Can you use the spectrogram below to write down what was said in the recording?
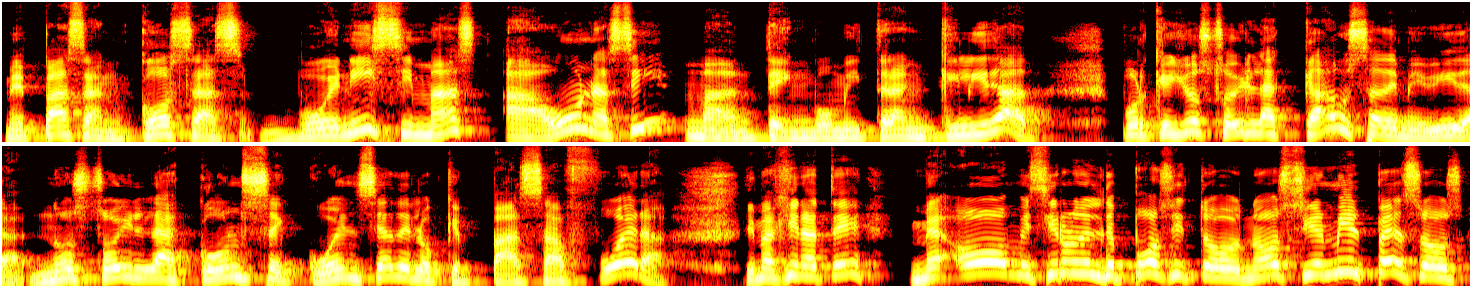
Me pasan cosas buenísimas, aún así mantengo mi tranquilidad, porque yo soy la causa de mi vida, no soy la consecuencia de lo que pasa afuera. Imagínate, me, oh, me hicieron el depósito, ¿no? 100 mil pesos,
